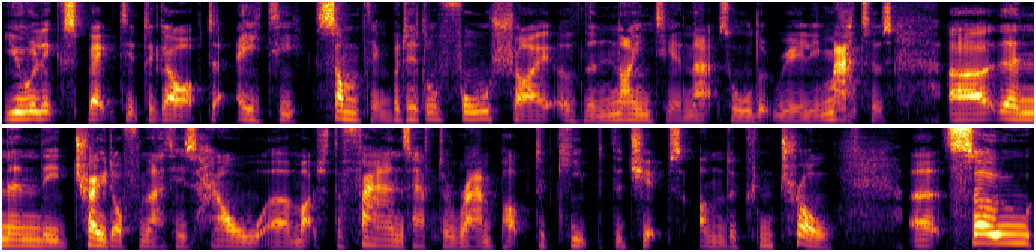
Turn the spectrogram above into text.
you will expect it to go up to 80 something, but it'll fall shy of the 90, and that's all that really matters. Uh, then, then the trade off from that is how uh, much the fans have to ramp up to keep the chips under control. Uh, so,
